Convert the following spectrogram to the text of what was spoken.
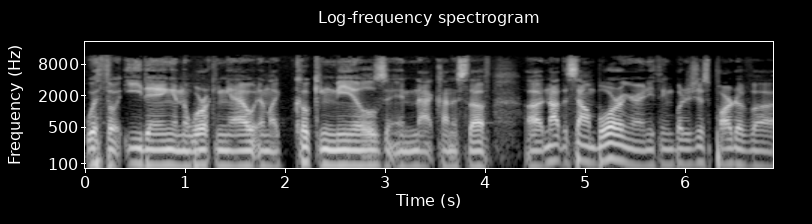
with the eating and the working out and like cooking meals and that kind of stuff. Uh, not to sound boring or anything, but it's just part of uh,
